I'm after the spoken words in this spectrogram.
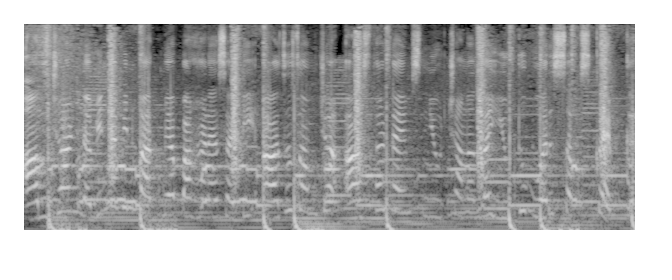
आमच्या नवीन नवीन बातम्या पाहण्यासाठी आजच आमच्या आस्था टाइम्स न्यूज चॅनलला यूट्यूबवर सबस्क्राईब करा.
